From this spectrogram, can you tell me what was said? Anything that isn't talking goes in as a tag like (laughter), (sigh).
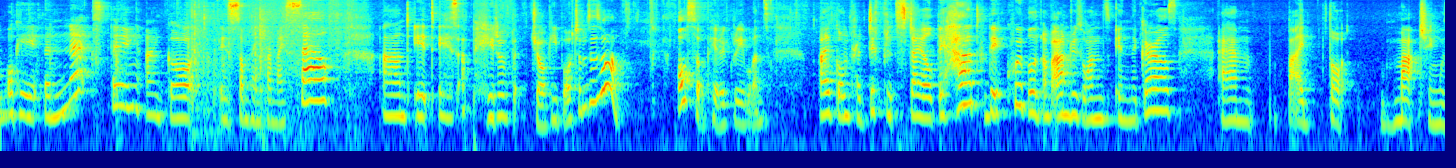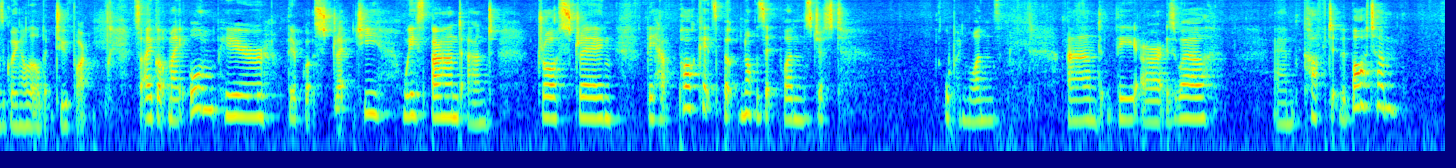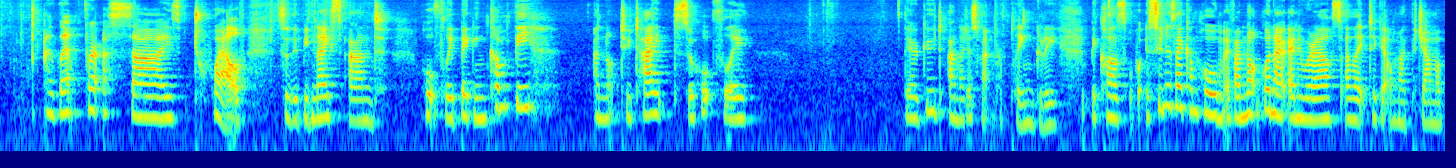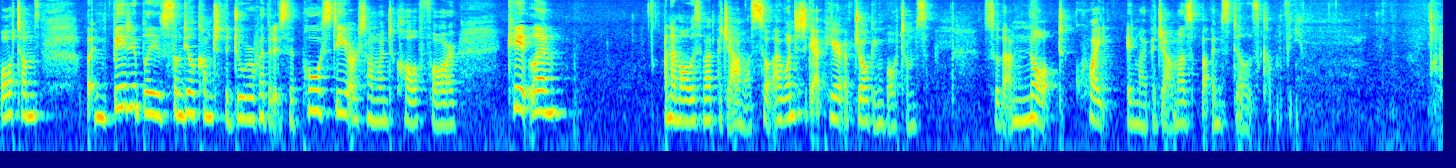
Okay, the next thing I got is something for myself and it is a pair of joggy bottoms as well. Also a pair of grey ones. I've gone for a different style. They had the equivalent of Andrew's ones in the girls, um, but I thought matching was going a little bit too far. So I got my own pair. They've got stretchy waistband and drawstring. They have pockets, but not zip ones, just open ones. And they are as well um, cuffed at the bottom. I went for a size 12, so they'd be nice and hopefully big and comfy and not too tight. So hopefully they're good and I just went for plain grey because as soon as I come home, if I'm not going out anywhere else, I like to get on my pyjama bottoms. But invariably somebody will come to the door, whether it's the postie or someone to call for Caitlin, and I'm always in my pyjamas. So I wanted to get a pair of jogging bottoms so that I'm not quite in my pyjamas, but I'm still as comfy.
